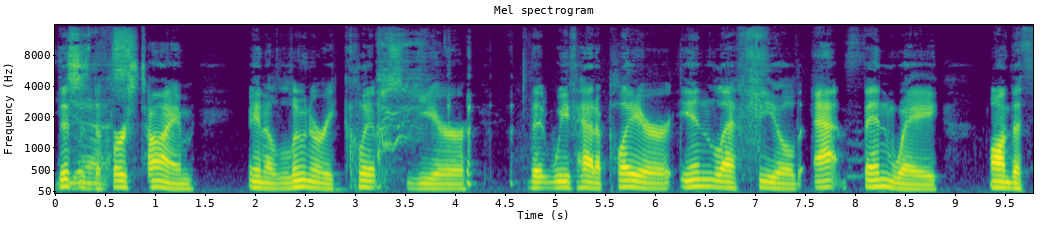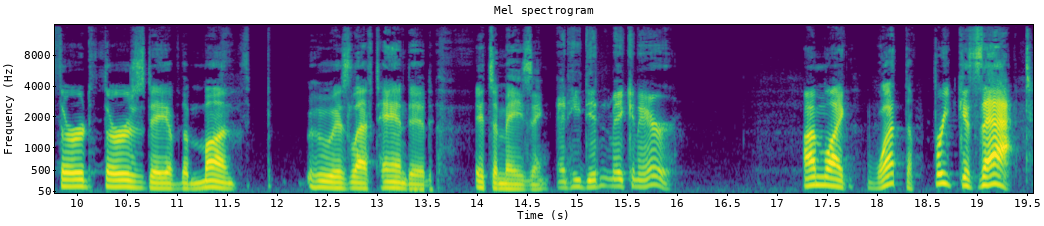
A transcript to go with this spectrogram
This is the first time in a lunar eclipse year that we've had a player in left field at Fenway on the third Thursday of the month who is left-handed. It's amazing. and he didn't make an error I'm like, what the freak is that?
